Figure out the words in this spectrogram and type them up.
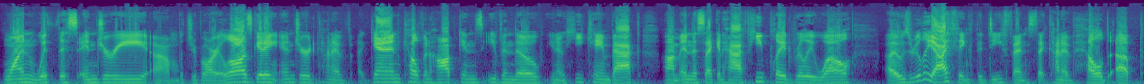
one with this injury, um, with Jabari Laws getting injured, kind of again, Kelvin Hopkins, even though you know he came back um, in the second half, he played really well. Uh, it was really, I think, the defense that kind of held up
